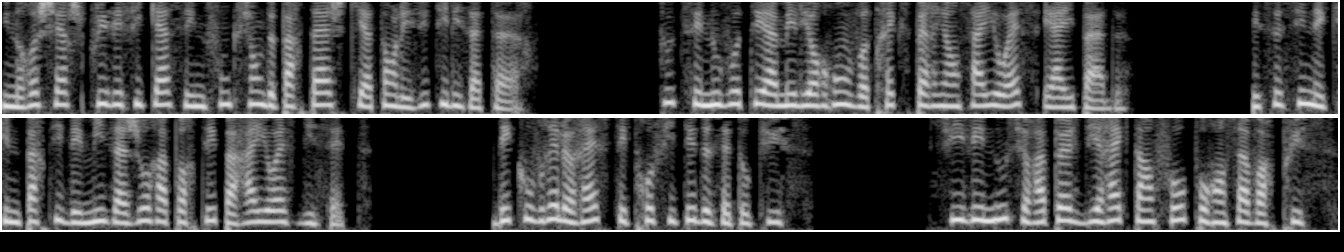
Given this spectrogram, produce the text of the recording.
une recherche plus efficace et une fonction de partage qui attend les utilisateurs. Toutes ces nouveautés amélioreront votre expérience iOS et iPad. Et ceci n'est qu'une partie des mises à jour apportées par iOS 17. Découvrez le reste et profitez de cet opus. Suivez-nous sur Apple Direct Info pour en savoir plus.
